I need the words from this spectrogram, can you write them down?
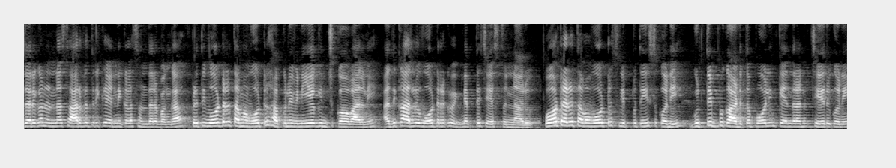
జరగనున్న సార్వత్రిక ఎన్నికల సందర్భంగా ప్రతి ఓటరు తమ ఓటు హక్కును వినియోగించుకోవాలని అధికారులు ఓటరుకు విజ్ఞప్తి చేస్తున్నారు. ఓటరు తమ ఓటు స్లిప్ తీసుకొని గుర్తింపు కార్డుతో పోలింగ్ కేంద్రానికి చేరుకొని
